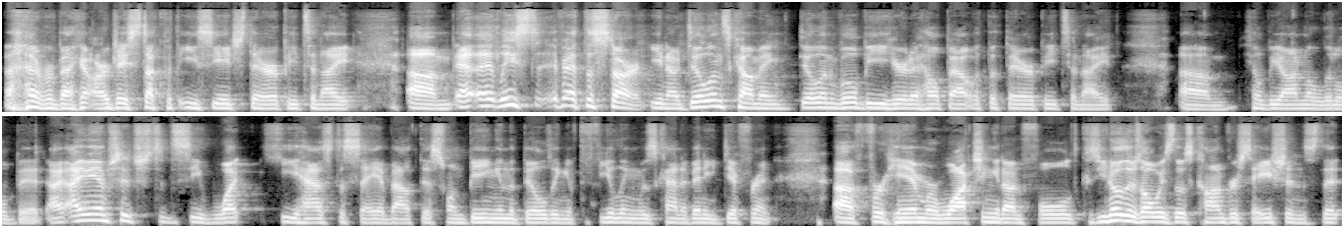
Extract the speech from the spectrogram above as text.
Uh, Rebecca, RJ stuck with ECH therapy tonight. Um, at, at, least at the start, you know, Dylan's coming. Dylan will be here to help out with the therapy tonight. Um, he'll be on a little bit. I, I, am interested to see what he has to say about this one being in the building, if the feeling was kind of any different uh, for him or watching it unfold. Because you know, there's always those conversations that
